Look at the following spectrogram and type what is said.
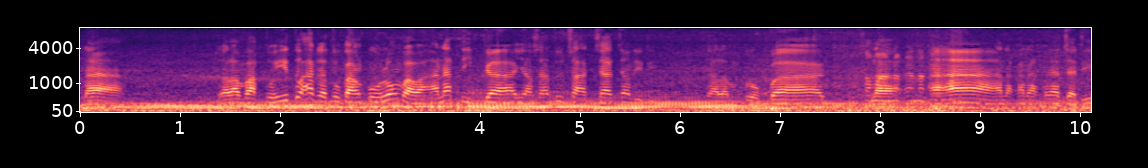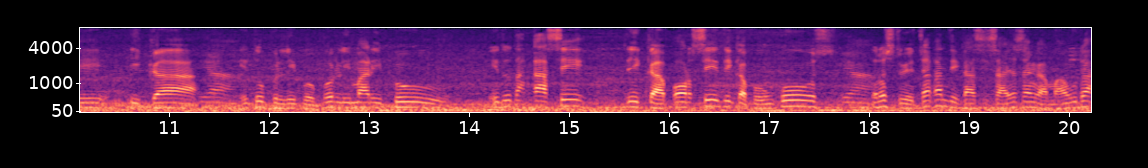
Nah dalam waktu itu ada tukang pulung bawa anak tiga yang satu cacat yang di dalam gerobak Sama anak-anaknya. ah, ah, anak-anaknya. Jadi tiga. Ya itu beli bubur 5000 itu tak kasih tiga porsi tiga bungkus. Ya terus duitnya kan dikasih saya saya nggak mau dah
